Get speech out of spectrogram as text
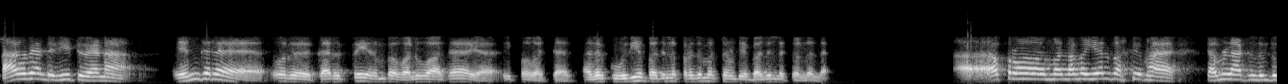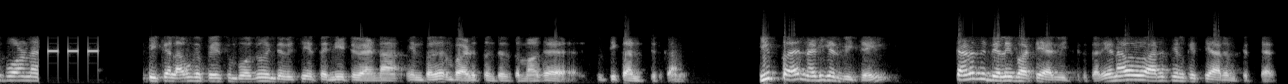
ஆகவே அந்த வீட்டு வேணாம் என்கிற ஒரு கருத்தை ரொம்ப வலுவாக இப்ப வச்சார். அதற்கு உரிய பதில பிரதமர் தன்னுடைய பதில சொல்லல. அஹ் அப்புறம் நம்ம இயல்பாக தமிழ்நாட்டிலிருந்து போன எம்பிக்கள் அவங்க பேசும்போதும் இந்த விஷயத்தை நீட்டு வேண்டாம் என்பதை ரொம்ப அழுத்தம் திருத்தமாக சுட்டி காமிச்சிருக்காங்க இப்ப நடிகர் விஜய் தனது நிலைப்பாட்டை அறிவிச்சிருக்காரு. ஏன்னா அவர் அரசியல் கட்சி ஆரம்பிச்சிருக்காரு.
